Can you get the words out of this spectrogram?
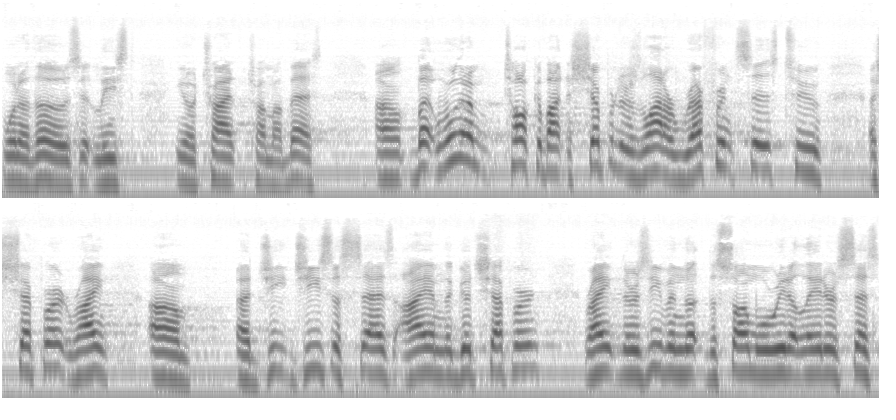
one of those, at least, you know, try, try my best. Um, but we're going to talk about the shepherd. There's a lot of references to a shepherd, right? Um, uh, G- Jesus says, I am the good shepherd, right? There's even the, the psalm, we'll read it later, says,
